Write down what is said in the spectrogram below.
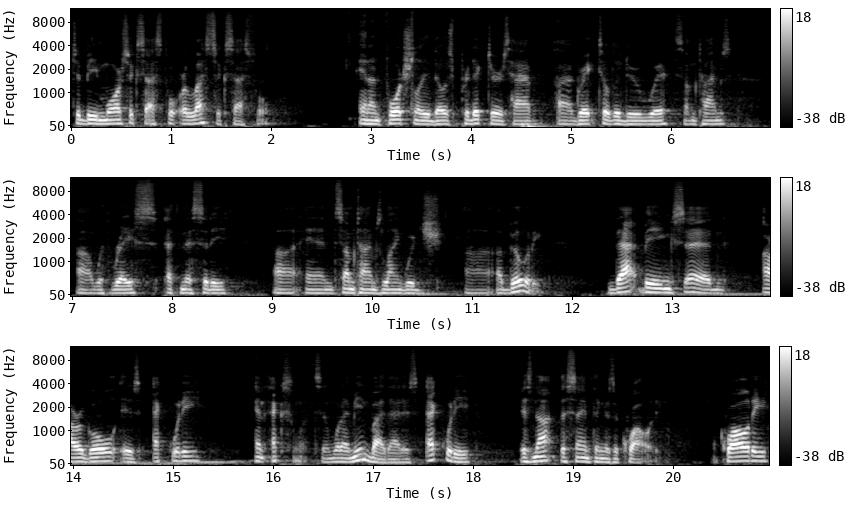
to be more successful or less successful. And unfortunately, those predictors have a great deal to do with sometimes uh, with race, ethnicity, uh, and sometimes language uh, ability. That being said, our goal is equity and excellence. And what I mean by that is equity is not the same thing as equality. Equality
